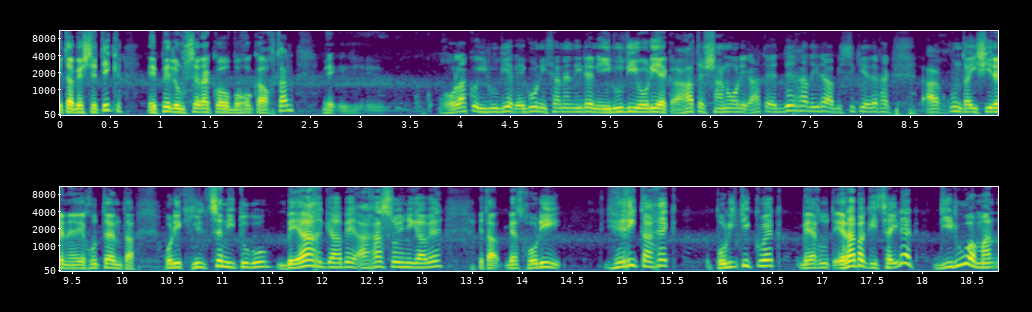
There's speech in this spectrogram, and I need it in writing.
eta bestetik, epe luzerako borroka hortan, be, Holako irudiak egun izanen diren irudi horiek, ahate san horiek, ahate ederra dira, biziki ederrak argunta iziren eguten, eta horiek hiltzen ditugu, behar gabe, arrazoinik gabe, eta bez hori herritarrek politikoek behar dute erabakitzaileak dirua man,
